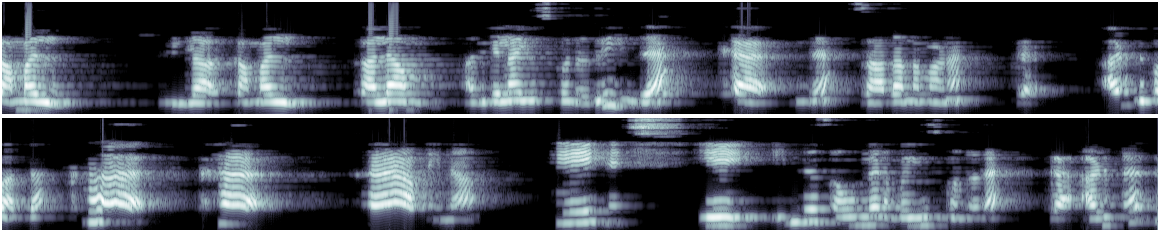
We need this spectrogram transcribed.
கமல் சரிங்களா? கமல் கலம் அதுக்கெல்லாம் யூஸ் பண்றது இந்த க இந்த சாதாரணமான க அடுத்து பார்த்தா க க க அப்படின்னா கேஹெச் ஏ இந்த சவுண்ட்ல நம்ம யூஸ் பண்றத க அடுத்த க.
